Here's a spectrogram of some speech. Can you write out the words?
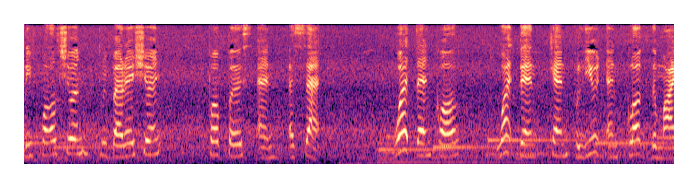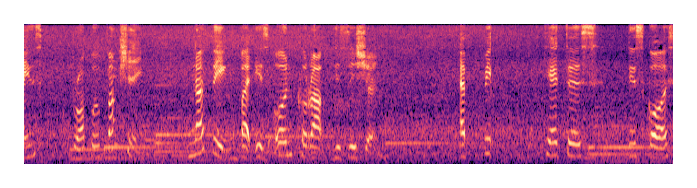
repulsion, preparation, purpose, and assent. What then call what then can pollute and clog the mind's proper functioning? Nothing but its own corrupt decision. Epictetus Discourse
